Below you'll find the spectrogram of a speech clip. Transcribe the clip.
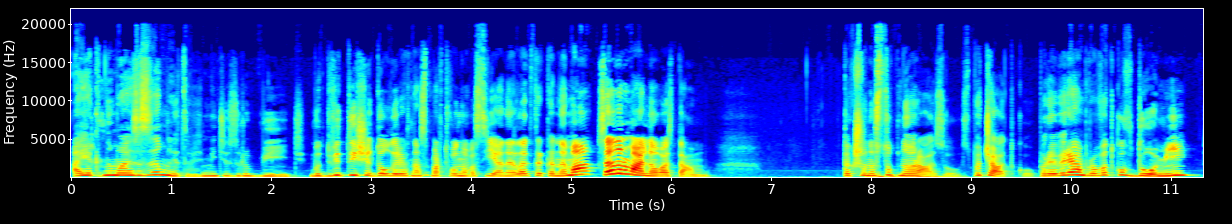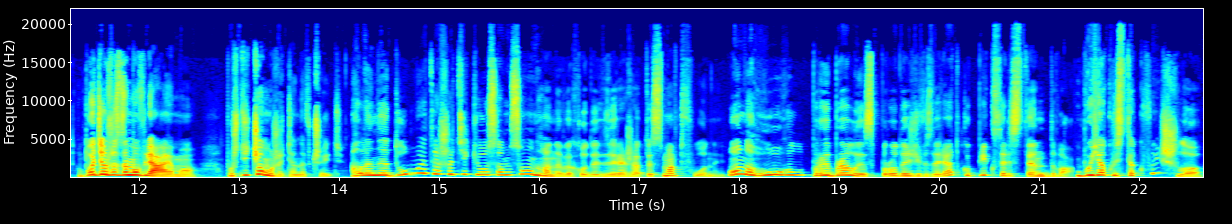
А як немає заземлення, то візьміть і зробіть. Бо 2000 доларів на смартфон у вас є, а на електрика нема? Все нормально у вас там. Так що наступного разу спочатку перевіряємо проводку в домі, а потім вже замовляємо. Бо ж нічому життя не вчить. Але не думайте, що тільки у Samsung не виходить заряджати смартфони. Он Google прибрали з продажів зарядку Pixel Stand 2. Бо якось так вийшло,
